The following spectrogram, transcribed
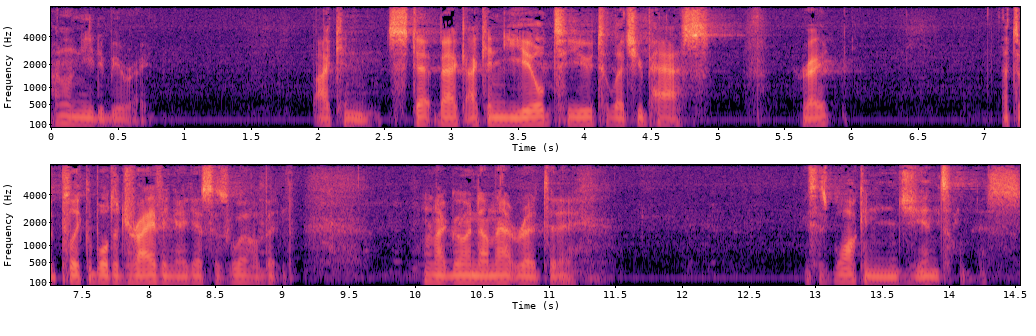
I don't need to be right. I can step back, I can yield to you to let you pass, right? That's applicable to driving, I guess, as well, but we're not going down that road today. He says, walk in gentleness.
